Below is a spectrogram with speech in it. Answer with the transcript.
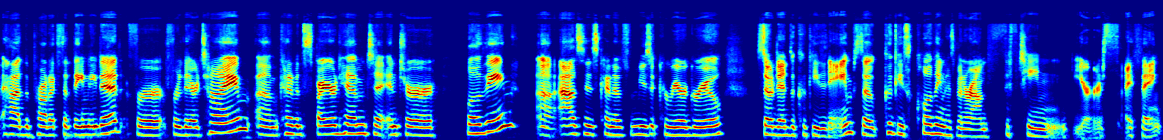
had the products that they needed for for their time. Um, kind of inspired him to enter clothing uh, as his kind of music career grew. So did the Cookies name. So Cookies clothing has been around 15 years, I think.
